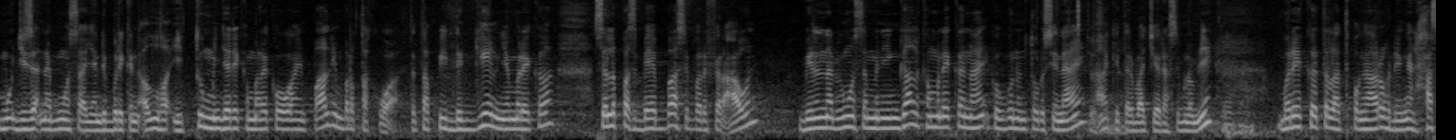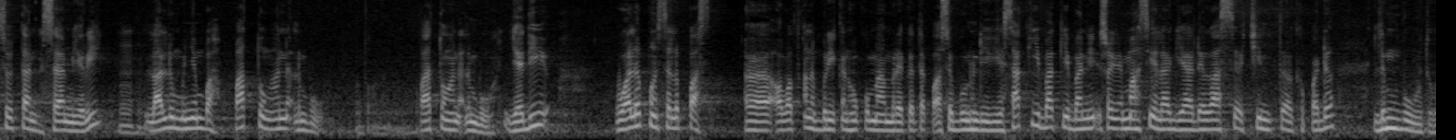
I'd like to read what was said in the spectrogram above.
mukjizat Nabi Musa yang diberikan Allah itu menjadikan mereka orang yang paling bertakwa. Tetapi degilnya mereka selepas bebas daripada Firaun, bila Nabi Musa meninggalkan mereka naik ke gunung Tur Sinai, ha, kita baca dah sebelum ni, uh-huh. mereka telah terpengaruh dengan hasutan Samiri uh-huh. lalu menyembah patung anak lembu patung anak lembu. Jadi walaupun selepas uh, Allah Taala berikan hukuman mereka terpaksa bunuh diri, saki baki Bani Israel masih lagi ada rasa cinta kepada lembu tu.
